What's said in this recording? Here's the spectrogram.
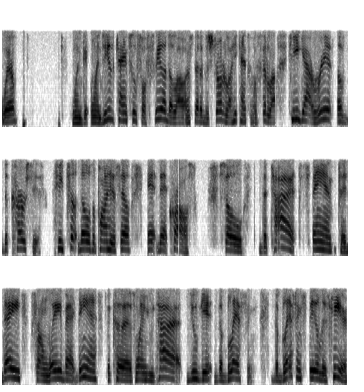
Well, when when Jesus came to fulfill the law instead of destroy the law, he came to fulfill the law. He got rid of the curses. He took those upon himself at that cross. So the tithe stands today from way back then because when you tithe, you get the blessing. The blessing still is here.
